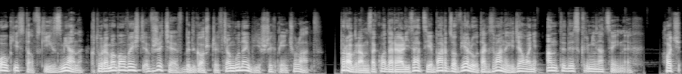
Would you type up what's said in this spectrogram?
łokistowskich zmian, które mogą wejść w życie w Bydgoszczy w ciągu najbliższych pięciu lat. Program zakłada realizację bardzo wielu tzw. Tak działań antydyskryminacyjnych. Choć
